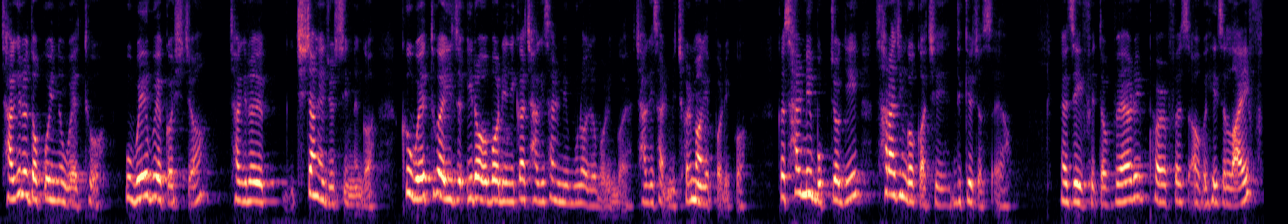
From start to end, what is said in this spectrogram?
자기를 덮고 있는 외투, 그 외부의 것이죠. 자기를 치장해 줄 수 있는 것. 그 외투가 잃어버리니까 자기 삶이 무너져 버린 거예요. 자기 삶이 절망해 버리고. 그 삶의 목적이 사라진 것 같이 느껴졌어요. As if the very purpose of his life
